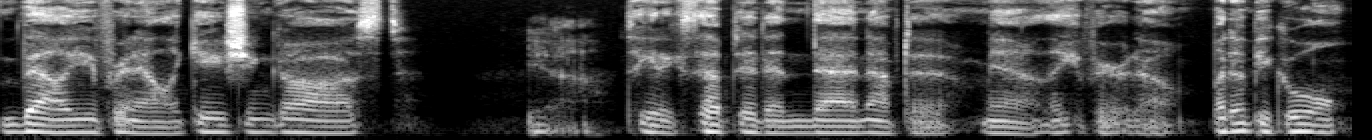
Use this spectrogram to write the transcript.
value for an allocation cost Yeah. to get accepted, and then have to yeah, they can figure it out. But it'd be cool.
